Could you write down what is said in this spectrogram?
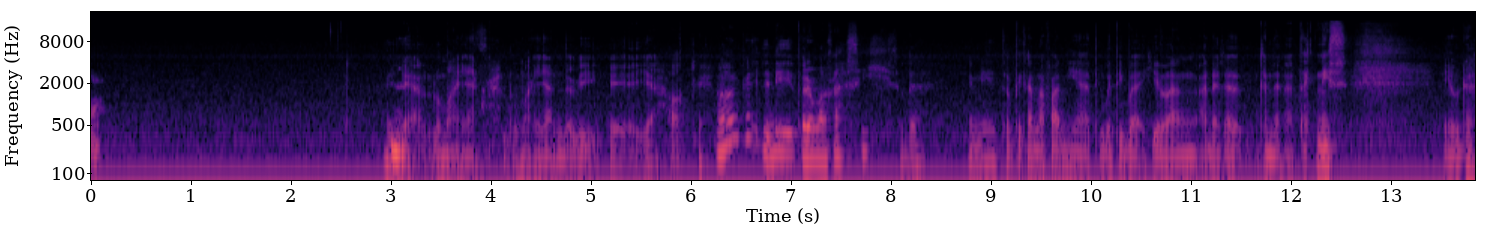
ya. ya lumayan lumayan. Tapi eh, ya oke. Oke jadi terima kasih sudah ini. Tapi karena Fania tiba-tiba hilang ada ke- kendala teknis ya udah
